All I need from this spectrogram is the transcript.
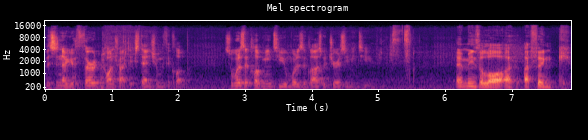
This is now your third contract extension with the club. So what does the club mean to you, and what does the Glasgow jersey mean to you? It means a lot. I I think,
